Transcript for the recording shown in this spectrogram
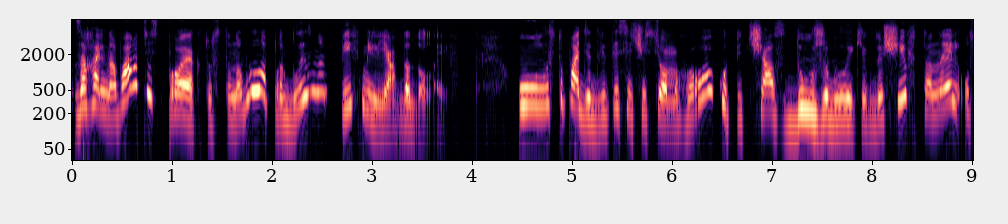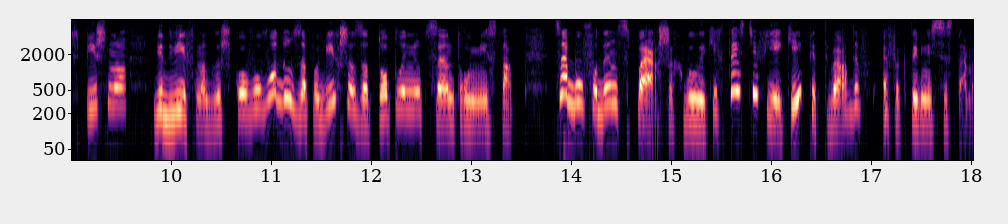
Загальна вартість проекту становила приблизно півмільярда доларів. У листопаді 2007 року, під час дуже великих дощів, тонель успішно відвів надлишкову воду, запобігши затопленню центру міста. Це був один з перших великих тестів, який підтвердив ефективність системи.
